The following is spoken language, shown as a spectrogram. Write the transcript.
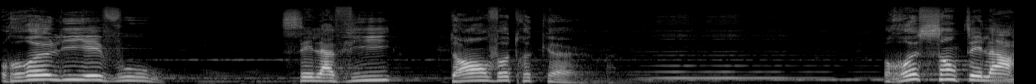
Reliez-vous. C'est la vie dans votre cœur. Ressentez-la.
